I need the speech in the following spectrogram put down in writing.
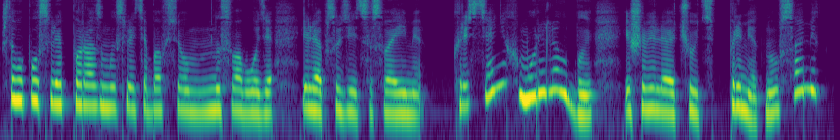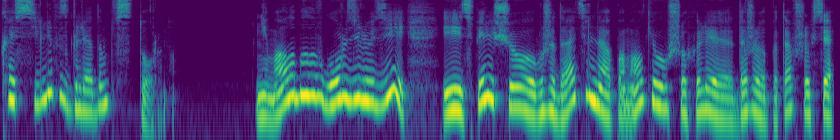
чтобы после поразмыслить обо всем на свободе или обсудить со своими. Крестьяне хмурили лбы и, шевеля чуть приметно усами, косили взглядом в сторону. Немало было в городе людей, и теперь еще выжидательно помалкивавших или даже пытавшихся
